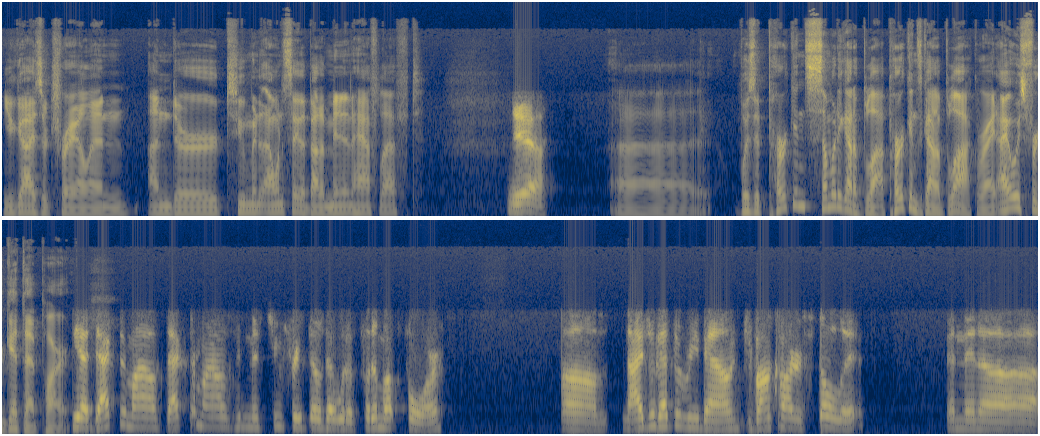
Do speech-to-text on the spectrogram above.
You guys are trailing under two minutes. I want to say about a minute and a half left. Yeah. Uh, was it Perkins? Somebody got a block. Perkins got a block, right? I always forget that part. Yeah, Daxter Miles. Daxter Miles had missed two free throws that would have put him up four. Um, Nigel got the rebound. Jevon Carter stole it, and then uh,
